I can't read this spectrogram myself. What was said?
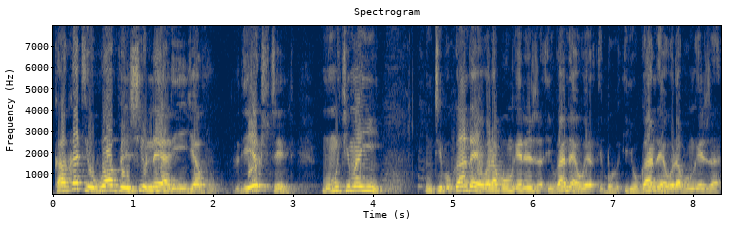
kakati obwava ensi yonna yali njavu. To the extent mumukimanyi nti buganda yawera bungereza uganda yawera- uganda yawera bungereza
